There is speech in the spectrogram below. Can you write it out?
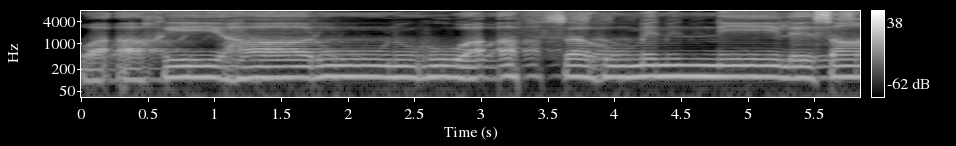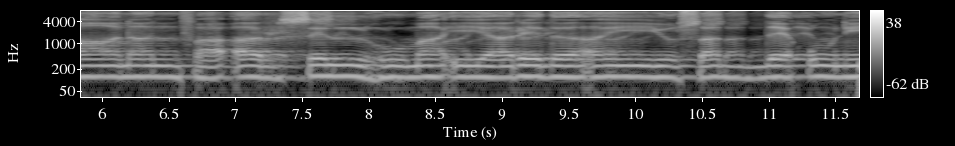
وأخي هارون هو أفسه مني لسانا فأرسله معي يرد أن يصدقني.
